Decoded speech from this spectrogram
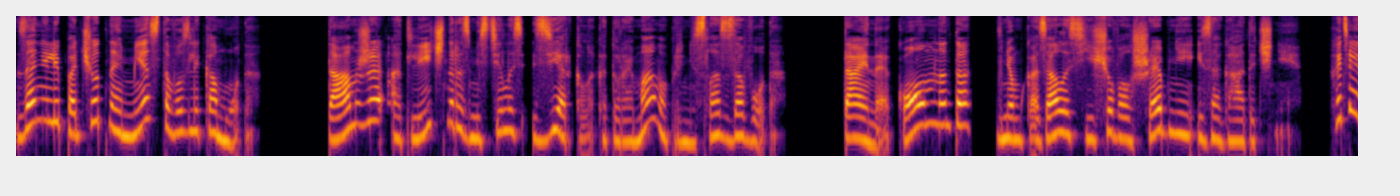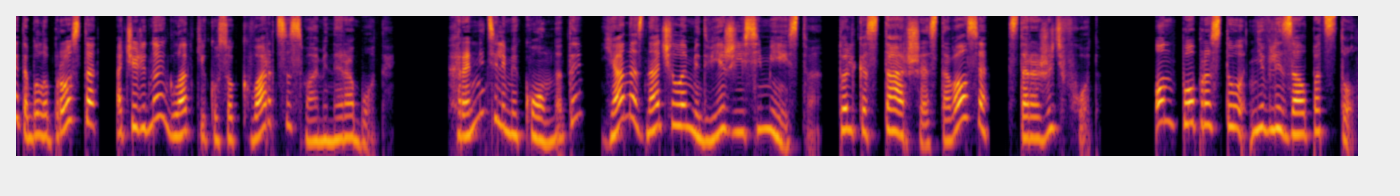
заняли почетное место возле комода. Там же отлично разместилось зеркало, которое мама принесла с завода. Тайная комната в нем казалась еще волшебнее и загадочнее, хотя это было просто очередной гладкий кусок кварца с маминой работы. Хранителями комнаты я назначила медвежье семейство, только старший оставался сторожить вход. Он попросту не влезал под стол.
